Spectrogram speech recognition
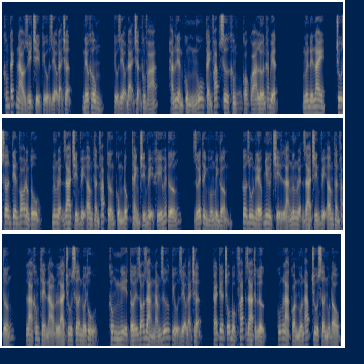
không cách nào duy trì cựu diệu đại trận, nếu không, cựu diệu đại trận không phá, hắn liền cùng ngũ cảnh pháp sư không có quá lớn khác biệt. Nguyên đến nay, chu sơn tiên võ đồng tu, ngưng luyện ra chín vị âm thần pháp tướng cùng đúc thành chín vị khí huyết tướng, dưới tình huống bình thường, cơ du nếu như chỉ là ngưng luyện ra chín vị âm thần pháp tướng, là không thể nào là chu sơn đối thủ, không nghĩ tới rõ ràng nắm giữ cựu diệu đại trận, cái kia chỗ buộc phát ra thực lực, cũng là còn muốn áp chu sơn một đầu.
